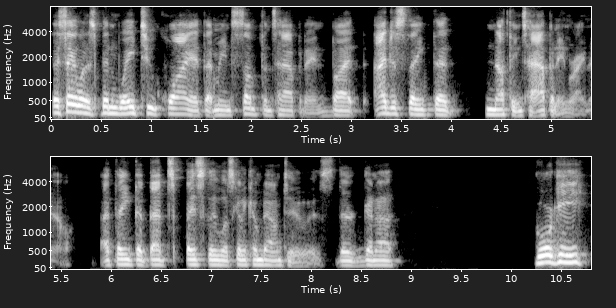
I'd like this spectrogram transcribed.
they say when it's been way too quiet, that means something's happening. But I just think that nothing's happening right now. I think that that's basically what's going to come down to is they're gonna Gorgui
